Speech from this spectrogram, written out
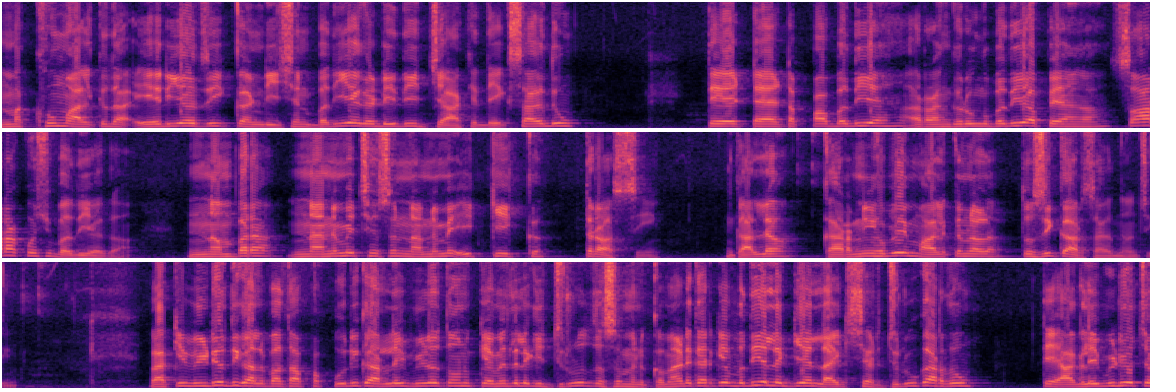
ਮੱਖੂ ਮਾਲਕ ਦਾ ਏਰੀਆ ਜੀ ਕੰਡੀਸ਼ਨ ਵਧੀਆ ਗੱਡੀ ਦੀ, ਜਾ ਕੇ ਦੇਖ ਸਕਦੇ ਹੋ। ਤੇ ਟਾਇਰ ਟੱਪਾ ਵਧੀਆ, ਰੰਗ ਰੁੰਗ ਵਧੀਆ ਪਿਆਗਾ, ਸਾਰਾ ਕੁਝ ਵਧੀਆਗਾ। ਨੰਬਰ 9969911183 ਗੱਲ ਕਰਨੀ ਹੋਵੇ ਮਾਲਕ ਨਾਲ, ਤੁਸੀਂ ਕਰ ਸਕਦੇ ਹੋ ਜੀ। ਬਾਕੀ ਵੀਡੀਓ ਦੀ ਗੱਲਬਾਤ ਆਪਾਂ ਪੂਰੀ ਕਰ ਲਈ। ਵੀਡੀਓ ਤੁਹਾਨੂੰ ਕਿਵੇਂ ਦੀ ਲੱਗੀ ਜਰੂਰ ਦੱਸੋ ਮੈਨੂੰ ਕਮੈਂਟ ਕਰਕੇ। ਵਧੀਆ ਲੱਗੀ ਹੈ ਲਾਈਕ ਸ਼ੇਅਰ ਜਰੂਰ ਕਰ ਦਿਓ। ਤੇ ਅਗਲੇ ਵੀਡੀਓ 'ਚ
